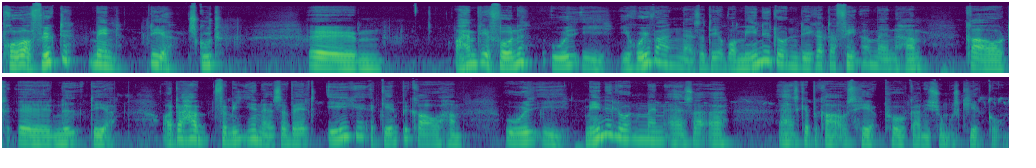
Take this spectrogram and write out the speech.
prøver at flygte, men bliver skudt. Øh, og han bliver fundet ude i, i Ryvangen, altså der, hvor Mindelunden ligger, der finder man ham gravet øh, ned der. Og der har familien altså valgt ikke at genbegrave ham ude i Mindelunden, men altså at at han skal begraves her på Garnitionskirkegården.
